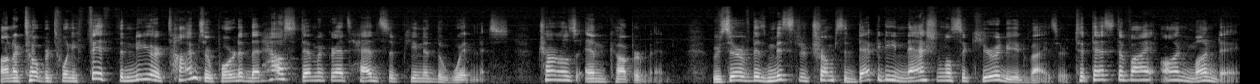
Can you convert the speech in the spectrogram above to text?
On October 25th, the New York Times reported that House Democrats had subpoenaed the witness, Charles M. Kupperman, who served as Mr. Trump's Deputy National Security Advisor, to testify on Monday.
